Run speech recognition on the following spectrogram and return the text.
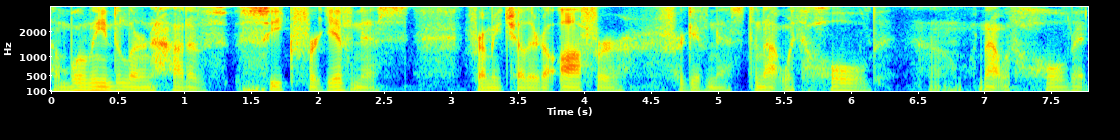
Um, we'll need to learn how to f- seek forgiveness from each other, to offer forgiveness, to not withhold, uh, not withhold it.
